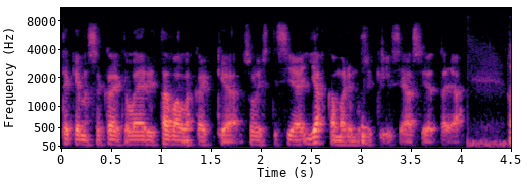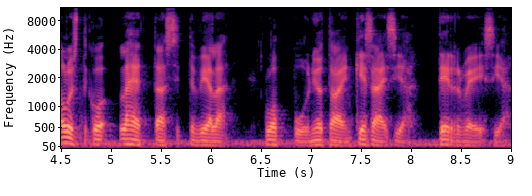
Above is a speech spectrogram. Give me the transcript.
tekemässä kaikella eri tavalla kaikkea solistisia ja kamarimusiikillisia asioita. Ja... Haluaisitteko lähettää sitten vielä loppuun jotain kesäisiä terveisiä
